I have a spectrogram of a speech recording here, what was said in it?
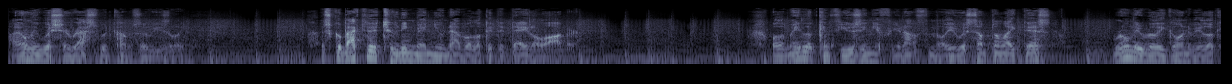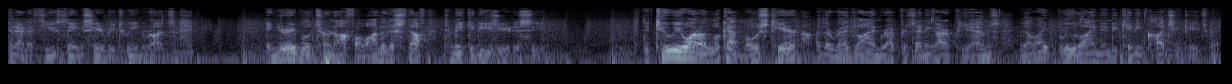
I only wish the rest would come so easily. Let's go back to the tuning menu and have a look at the data logger. While it may look confusing if you're not familiar with something like this, we're only really going to be looking at a few things here between runs, and you're able to turn off a lot of this stuff to make it easier to see. The two we want to look at most here are the red line representing RPMs and the light blue line indicating clutch engagement.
